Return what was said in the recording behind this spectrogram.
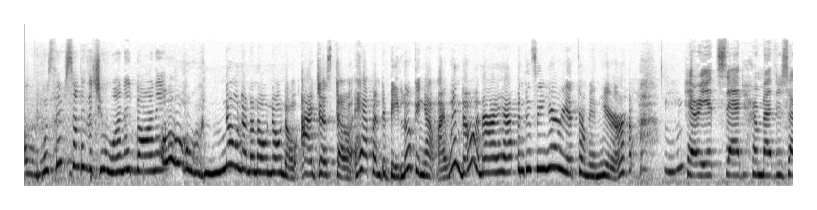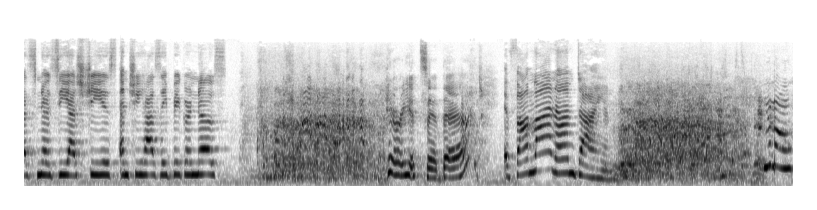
Uh, was there something that you wanted, Bonnie? Oh, no, no, no, no, no, no. I just uh, happened to be looking out my window and I happened to see Harriet come in here. Harriet said her mother's as nosy as she is, and she has a bigger nose. Harriet said that. If I'm lying, I'm dying. You know,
